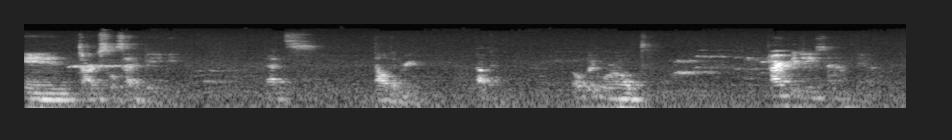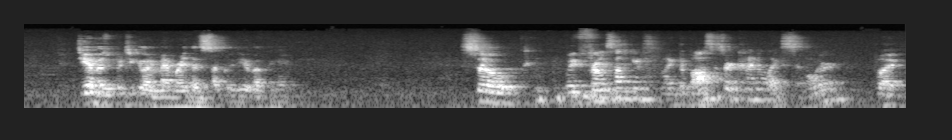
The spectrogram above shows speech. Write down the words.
and Dark Souls had a baby. That's Elden Ring. Okay. Open world. RPG sound. Do you have a particular memory that stuck with you about the game? So with FromSoft games, like the bosses are kind of like similar, but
